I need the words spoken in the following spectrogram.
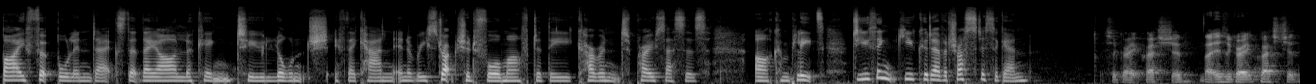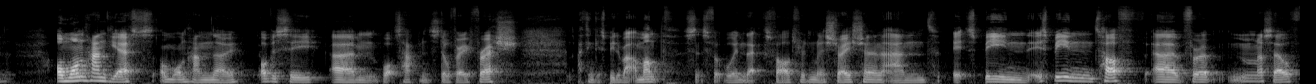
by Football Index that they are looking to launch, if they can, in a restructured form after the current processes are complete. Do you think you could ever trust it again? It's a great question. That is a great question. On one hand, yes. On one hand, no. Obviously, um, what's happened is still very fresh. I think it's been about a month since Football Index filed for administration, and it's been it's been tough uh, for myself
